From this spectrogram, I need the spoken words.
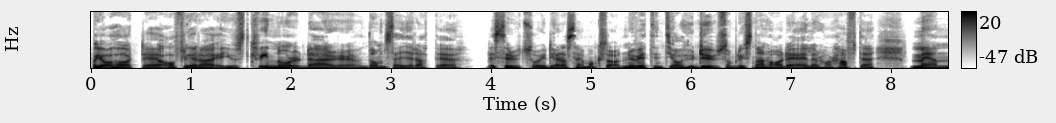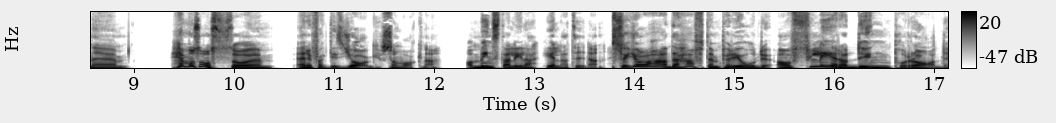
och jag har hört det av flera just kvinnor där de säger att det, det, ser ut så i deras hem också. Nu vet inte jag hur du som lyssnar har det eller har haft det, men eh, hemma hos oss så är det faktiskt jag som vaknar av minsta lilla hela tiden. Så jag hade haft en period av flera dygn på rad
